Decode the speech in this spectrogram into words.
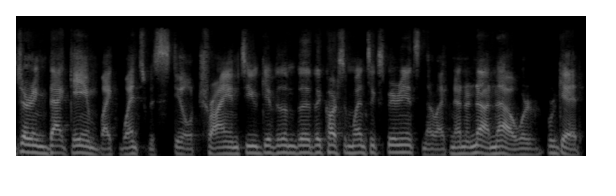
during that game, like Wentz was still trying to give them the, the Carson Wentz experience, and they're like, no, no, no, no, we're we're good.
